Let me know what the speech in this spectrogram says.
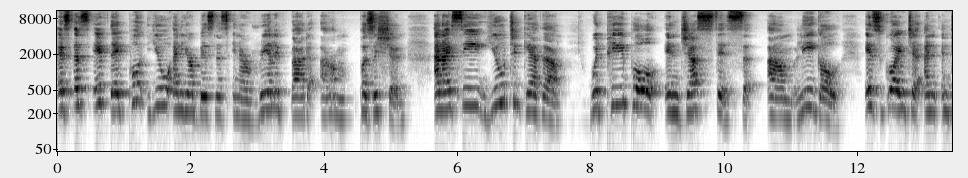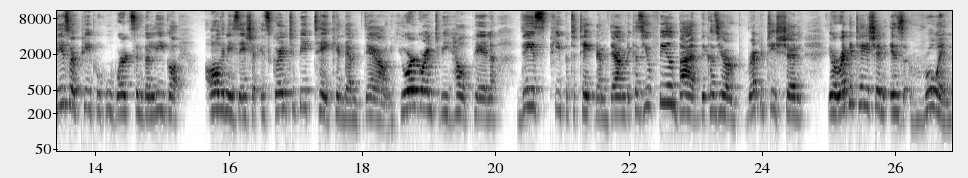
it's as if they put you and your business in a really bad um, position. And I see you together with people in justice, um, legal, is going to, and, and these are people who works in the legal, organization is going to be taking them down. You're going to be helping these people to take them down because you feel bad because your reputation, your reputation is ruined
